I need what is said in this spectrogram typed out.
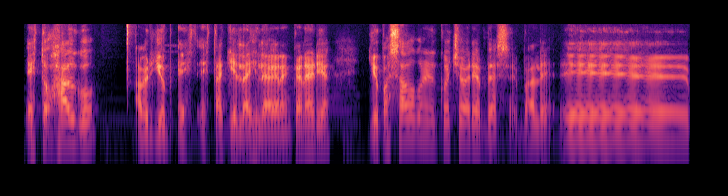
esto es algo, a ver, yo está aquí en la isla de Gran Canaria, yo he pasado con el coche varias veces, ¿vale? Eh,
